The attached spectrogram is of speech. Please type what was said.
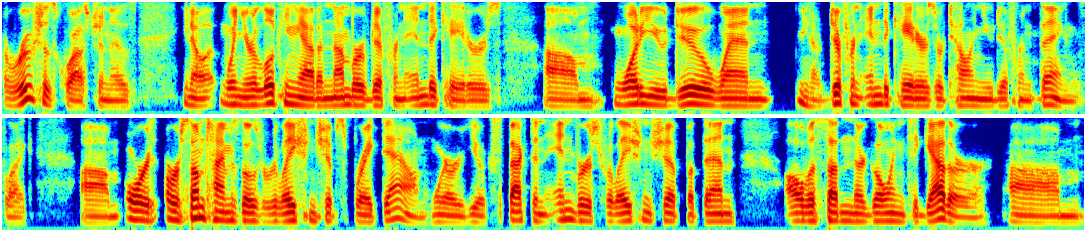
arusha's question is you know when you're looking at a number of different indicators um, what do you do when you know different indicators are telling you different things? Like um, or or sometimes those relationships break down where you expect an inverse relationship but then all of a sudden they're going together um,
